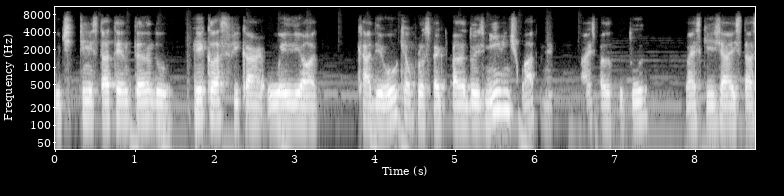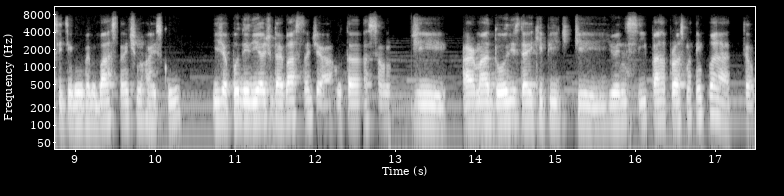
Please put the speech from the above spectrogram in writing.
o time está tentando reclassificar o Eliot KDO, que é um prospecto para 2024, né? Mais para o futuro, mas que já está se desenvolvendo bastante no high school e já poderia ajudar bastante a rotação de armadores da equipe de UNC para a próxima temporada. Então,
